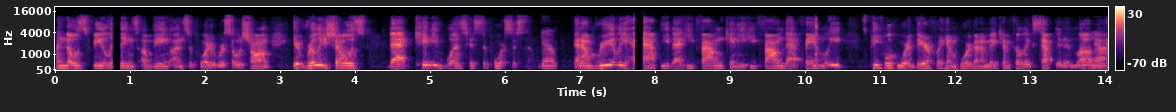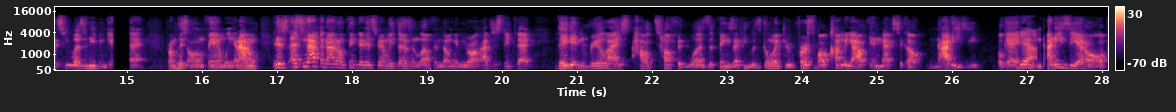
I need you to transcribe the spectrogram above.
and those feelings of being unsupported were so strong it really shows that kenny was his support system Yeah. and i'm really happy that he found kenny he found that family people who are there for him who are going to make him feel accepted and loved Yeah. because he wasn't even getting that from his own family. And i don't it's, it's not that i don't think that his family doesn't love him don't get me wrong. I just think that they didn't realize how tough it was the things that he was going through. First of all coming out in mexico not easy okay? Yeah. not easy at all.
